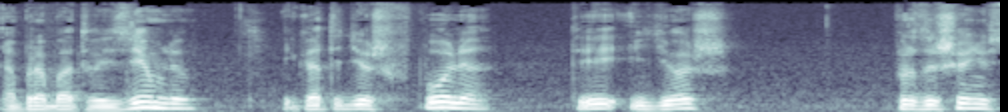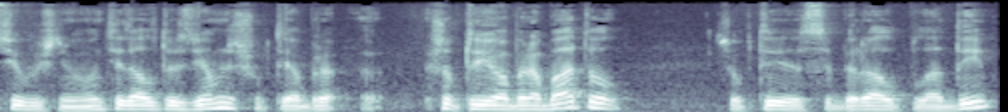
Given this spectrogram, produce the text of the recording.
обрабатывай землю, и когда ты идешь в поле, ты идешь по разрешению Всевышнего. Он тебе дал эту землю, чтобы ты, обра... чтобы ты ее обрабатывал, чтобы ты собирал плоды,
